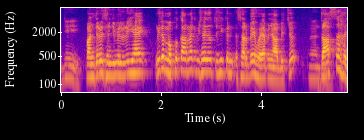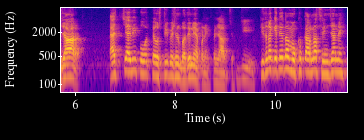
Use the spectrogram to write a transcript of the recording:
ਜੀ। 5 ਰੁਪਏ ਸਿੰਜ ਮਿਲ ਰਹੀ ਹੈ। ਉਹਨੀ ਮੁੱਖ ਕਾਰਨ ਹੈ ਕਿ ਪਿਛਲੇ ਦਿਨ ਤੁਸੀਂ ਇੱਕ ਸਰਵੇ ਹੋਇਆ ਪੰਜਾਬ ਵਿੱਚ ਹਾਂਜੀ। 10000 ਐਚਆਈਵੀ ਪੋਜ਼ਿਟਿਵ ਪੇਸ਼ੈਂਟ ਵਧੇ ਨੇ ਆਪਣੇ ਪੰਜਾਬ 'ਚ। ਜੀ। ਕਿਤੇ ਨਾ ਕਿਤੇ ਉਹਦਾ ਮੁੱਖ ਕਾਰਨ ਆ ਸਰਿੰਜਾਂ ਨੇ।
